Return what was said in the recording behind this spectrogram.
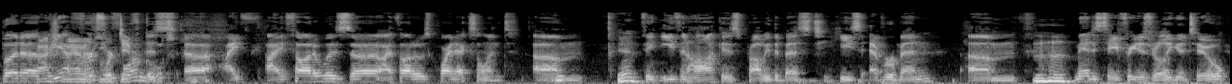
But, uh, but Passion yeah, Anna is first more reformed difficult. is. Uh, I I thought it was. Uh, I thought it was quite excellent. Um, yeah, I think Ethan Hawke is probably the best he's ever been. Um, Mm-hmm. Amanda Seyfried is really good too.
